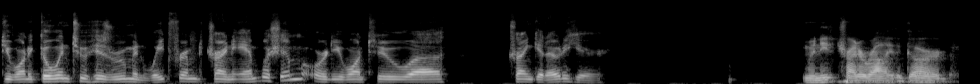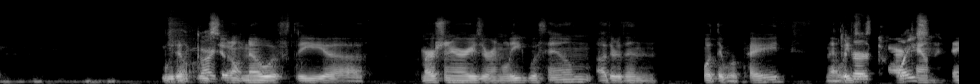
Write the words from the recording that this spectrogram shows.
do you want to go into his room and wait for him to try and ambush him, or do you want to uh, try and get out of here? We need to try to rally the guard. We don't. We still don't know if the uh, mercenaries are in league with him, other than what they were paid, and that There leaves are twice town in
